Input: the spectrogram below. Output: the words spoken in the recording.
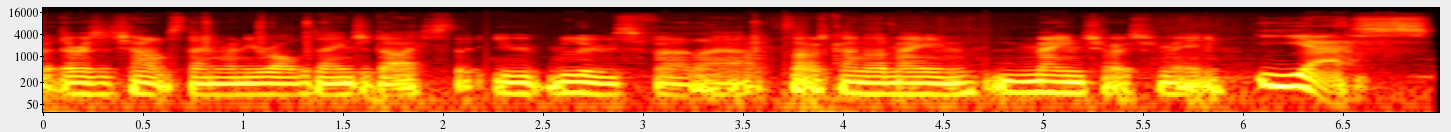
but there is a chance then when you roll the danger dice that you lose further out. So that was kind of the main main choice for me. Yes,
